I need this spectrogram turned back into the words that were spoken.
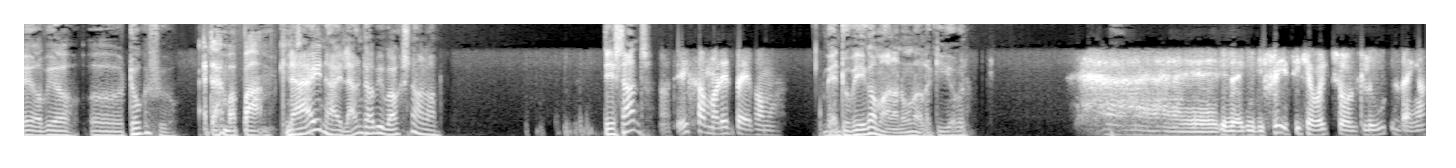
af at være øh, dukkefyr. Ja, da han var barn. Kirsten. Nej, nej, langt op i voksenalderen. Det er sandt. Nå, det kommer lidt bag på mig. Men du ved ikke, om han har nogen allergier, vel? Øh, det ved jeg ikke, men de fleste, de kan jo ikke tåle gluten længere.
